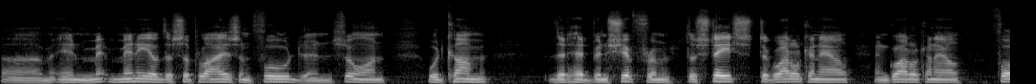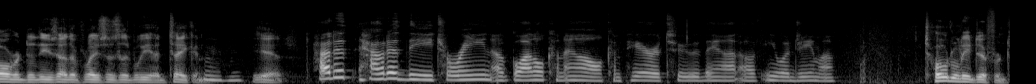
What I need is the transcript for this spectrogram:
um, and m- many of the supplies and food and so on would come that had been shipped from the States to Guadalcanal and Guadalcanal forward to these other places that we had taken. Yes. How did how did the terrain of Guadalcanal compare to that of Iwo Jima? totally different.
